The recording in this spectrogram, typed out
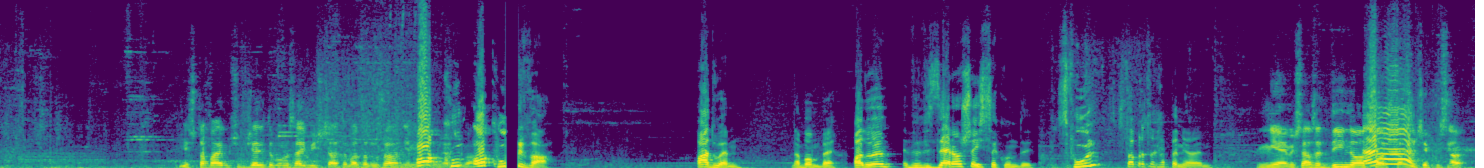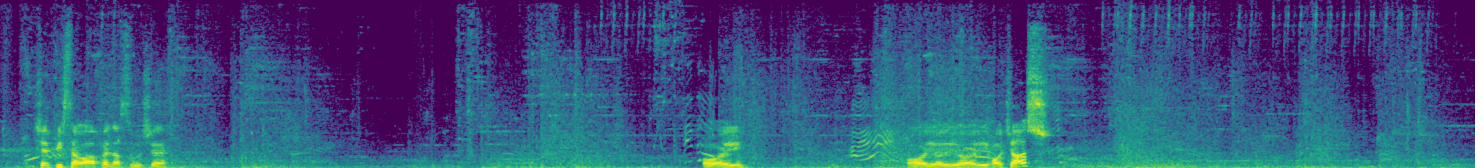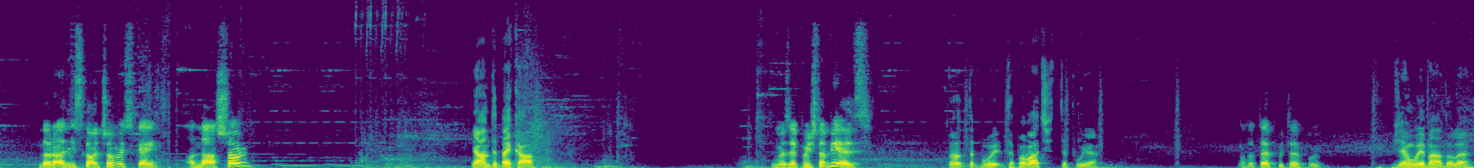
Jeszcze topa jakbyśmy wzięli, to byłoby zajebiście, ale to chyba za dużo? Nie, O, że chyba. o kurwa! Padłem na bombę. Padłem w 0,6 sekundy. Z full 100% HP miałem. Nie, myślałem, że Dino coś tam, do ciebie pisał, cię pisał AP na sucie. Oj. Oj, oj, oj, chociaż? Dobra, nie skończą, jest okej. A Nashor? Ja mam TPK. Może pójść tam biec. To tepuję. Tepować? Tepuję. No to tepuj, tepuj. Wziąłem wave'a na dole.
